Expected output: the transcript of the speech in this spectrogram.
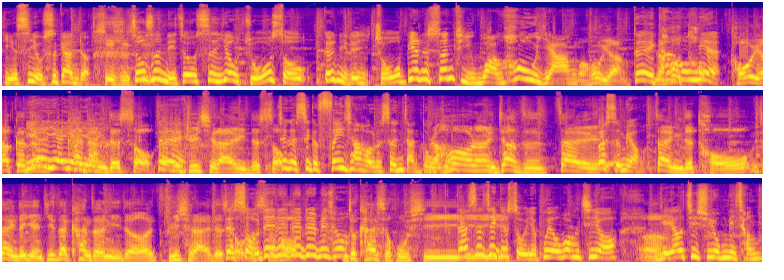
也是有事干的，是是，就是你就是右左手跟你的左边的身体往后仰，往后仰，对，看后面，头也要跟着，看着你的手，看着举起来你的手，这个是个非常好的伸展动作。然后呢，你这样子在二十秒，在你的头，在你的眼睛在看着你的举起来的手，对对对对，没错，你就开始呼吸。但是这个手也不要忘记哦。也要继续用力撑，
